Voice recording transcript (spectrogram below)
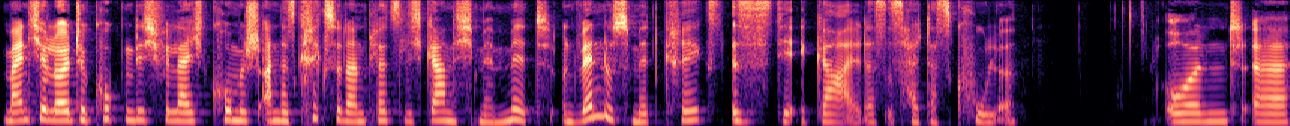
manche Leute gucken dich vielleicht komisch an, das kriegst du dann plötzlich gar nicht mehr mit. Und wenn du es mitkriegst, ist es dir egal. Das ist halt das Coole. Und äh,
